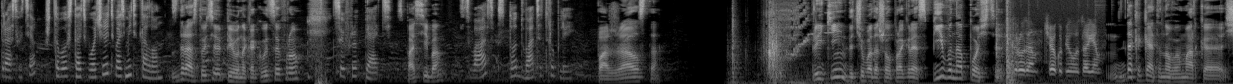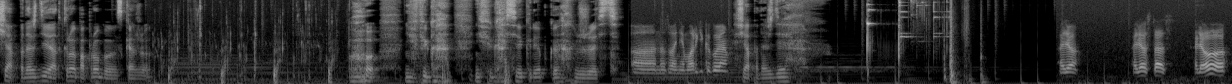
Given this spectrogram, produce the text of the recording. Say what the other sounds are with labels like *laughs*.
Здравствуйте. Чтобы встать в очередь, возьмите талон. Здравствуйте, пиво на какую цифру? *laughs* Цифру 5. Спасибо. С вас 120 рублей. Пожалуйста. Прикинь, до чего дошел прогресс. Пиво на почте. Круто. Че купил в итоге? Да какая-то новая марка. Ща, подожди, открою, попробую, скажу. О, нифига, *laughs* нифига себе крепко, *laughs* жесть. А название марки какое? Ща, подожди. Алло. Алло, Стас. Алло.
